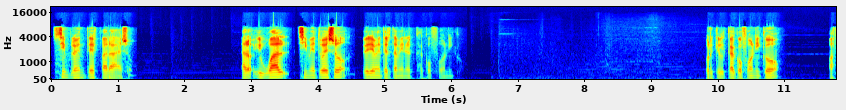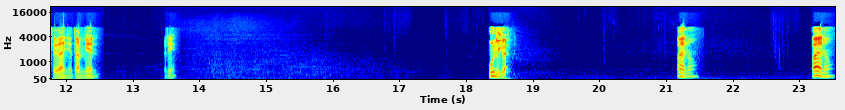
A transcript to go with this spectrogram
simplemente es para eso. Claro, igual si meto eso, debería meter también el cacofónico. Porque el cacofónico hace daño también. Bueno. Bueno.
